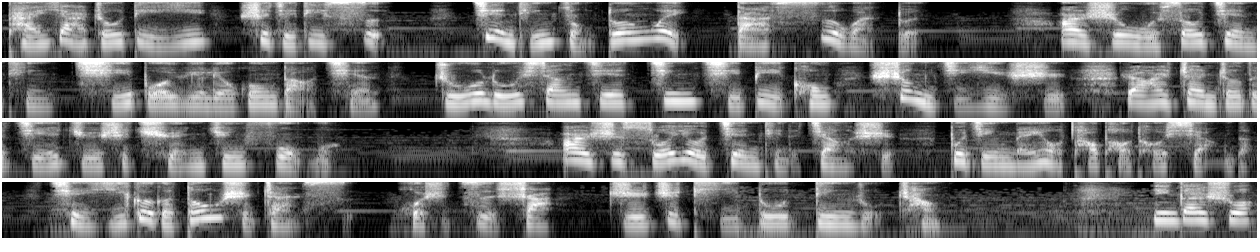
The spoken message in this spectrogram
排亚洲第一、世界第四，舰艇总吨位达四万吨，二十五艘舰艇齐泊于刘公岛前，竹炉相接，旌旗蔽空，盛极一时。然而战争的结局是全军覆没；二是所有舰艇的将士不仅没有逃跑投降的，且一个个都是战死或是自杀。直至提督丁汝昌，应该说，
